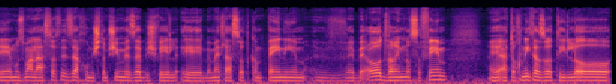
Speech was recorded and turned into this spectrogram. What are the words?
אה, מוזמן לעשות את זה, אנחנו משתמשים בזה בשביל אה, באמת לעשות קמפיינים ובעוד דברים נוספים. התוכנית הזאת היא לא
